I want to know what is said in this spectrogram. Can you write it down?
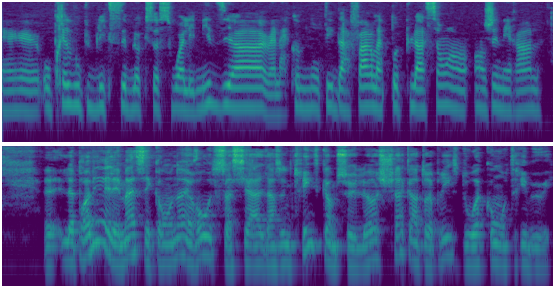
Euh, auprès de vos publics cibles, que ce soit les médias, la communauté d'affaires, la population en général? Euh, le premier élément, c'est qu'on a un rôle social. Dans une crise comme celle-là, chaque entreprise doit contribuer.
